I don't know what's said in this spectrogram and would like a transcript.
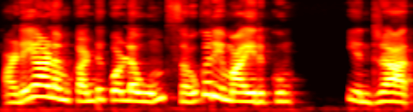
அடையாளம் கண்டு கொள்ளவும் சௌகரியமாயிருக்கும் என்றார்.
